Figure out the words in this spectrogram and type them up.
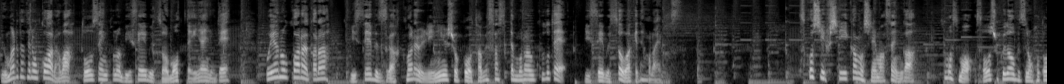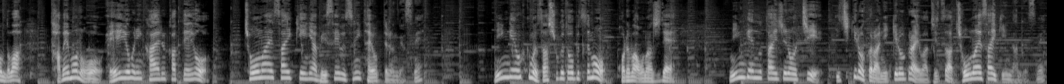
生まれたてのコアラは当然この微生物を持っていないので、親のコアラから微生物が含まれる離乳食を食べさせてもらうことで微生物を分けてもらいます。少し不思議かもしれませんが、そもそも草食動物のほとんどは食べ物を栄養に変える過程を腸内細菌や微生物に頼ってるんですね。人間を含む雑食動物でもこれは同じで、人間の体重のうち1キロから2キロぐらいは実は腸内細菌なんですね。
